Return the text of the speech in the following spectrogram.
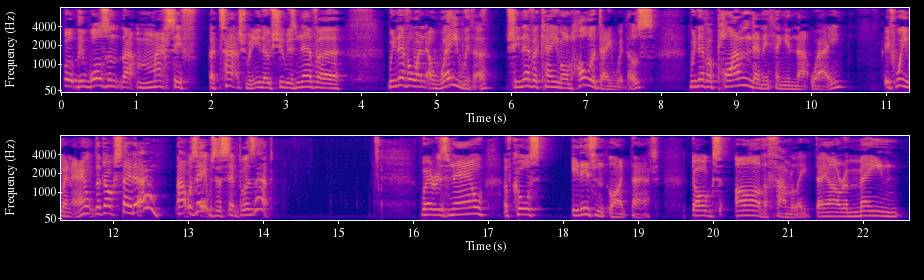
but there wasn't that massive attachment. You know, she was never, we never went away with her. She never came on holiday with us. We never planned anything in that way. If we went out, the dog stayed at home. That was it. It was as simple as that. Whereas now, of course, it isn't like that dogs are the family. They are a main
